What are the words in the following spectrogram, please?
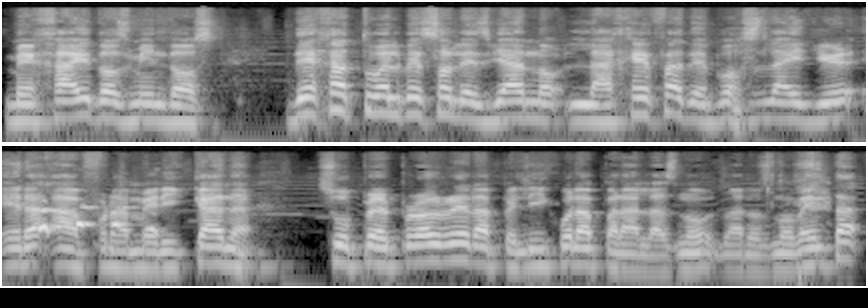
Mejai 2002. Deja tú el beso lesbiano. La jefa de Buzz Lightyear era afroamericana. Super progre la película para, las no- para los 90.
